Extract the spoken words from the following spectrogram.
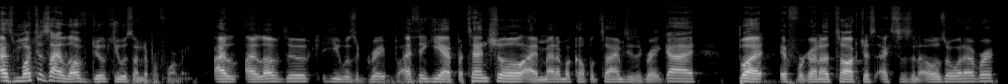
as much as I love Duke, he was underperforming. I I love Duke. He was a great. I think he had potential. I met him a couple times. He's a great guy. But if we're gonna talk just X's and O's or whatever,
